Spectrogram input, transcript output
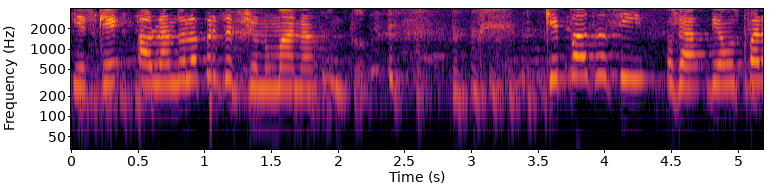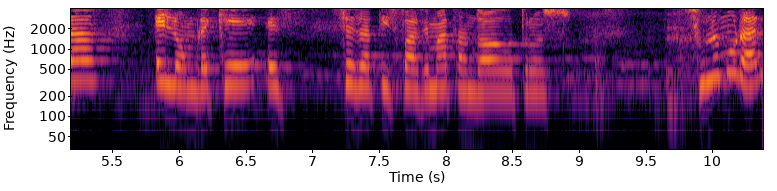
Y es que, hablando de la percepción humana, ¿qué pasa si, o sea, digamos, para el hombre que es, se satisface matando a otros, si una moral,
